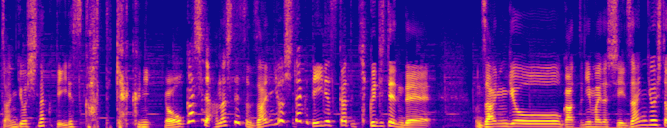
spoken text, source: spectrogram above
残業しなくていいですか？って逆に。おかしな話ですよ。残業しなくていいですか？って聞く時点で残業が当たり前だし残業して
